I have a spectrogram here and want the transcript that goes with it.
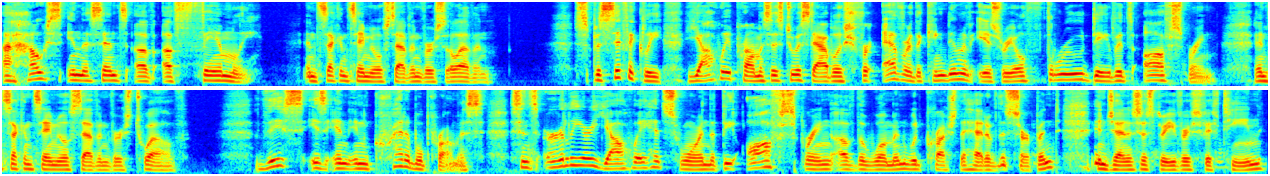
a house in the sense of a family, in 2 Samuel 7, verse 11. Specifically, Yahweh promises to establish forever the kingdom of Israel through David's offspring, in 2 Samuel 7, verse 12. This is an incredible promise, since earlier Yahweh had sworn that the offspring of the woman would crush the head of the serpent in Genesis 3, verse 15,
